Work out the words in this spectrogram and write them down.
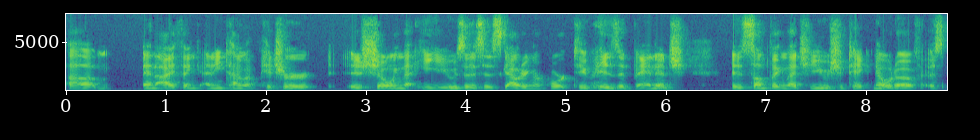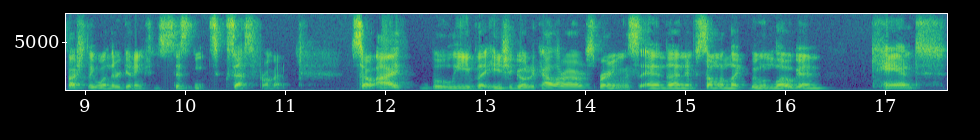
Um, and I think anytime a pitcher is showing that he uses his scouting report to his advantage is something that you should take note of, especially when they're getting consistent success from it. So I believe that he should go to Colorado Springs. And then if someone like Boone Logan can't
